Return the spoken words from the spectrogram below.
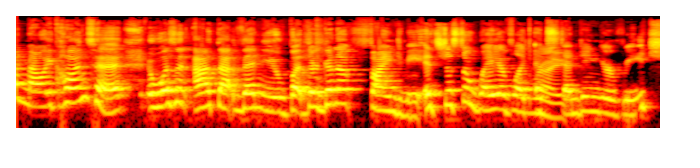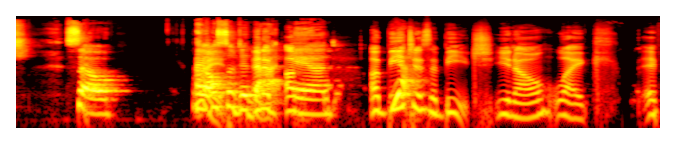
had Maui content. It wasn't at that venue, but they're gonna find me. It's just a way of like right. extending your reach so right. I also did that. And a, a, and a beach yeah. is a beach, you know, like if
